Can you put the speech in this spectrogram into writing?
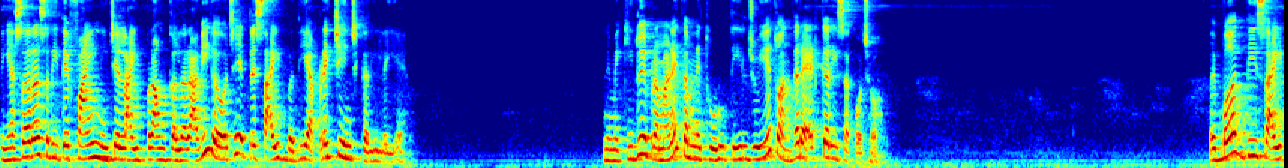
અહીંયા સરસ રીતે ફાઇન નીચે લાઇટ બ્રાઉન કલર આવી ગયો છે, એટલે સાઈડ બધી આપણે ચેન્જ કરી લઈએ. ને મેં કીધું એ પ્રમાણે તમને થોડું તેલ જોઈએ તો અંદર એડ કરી શકો છો. હવે બધી સાઈડ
